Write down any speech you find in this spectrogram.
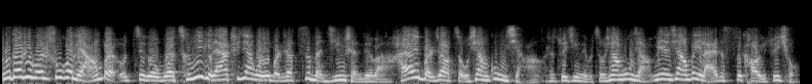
卢德之博士说过两本，这个我曾经给大家推荐过一本叫《资本精神》，对吧？还有一本叫《走向共享》，是最近的一本《走向共享》，面向未来的思考与追求。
